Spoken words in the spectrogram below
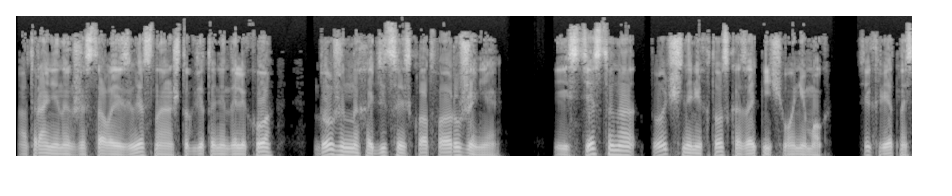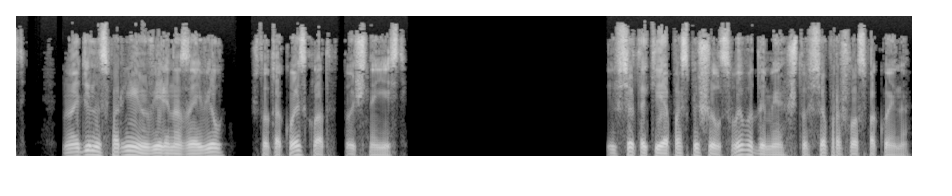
От раненых же стало известно, что где-то недалеко должен находиться и склад вооружения. Естественно, точно никто сказать ничего не мог. Секретность. Но один из парней уверенно заявил, что такой склад точно есть. И все-таки я поспешил с выводами, что все прошло спокойно.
